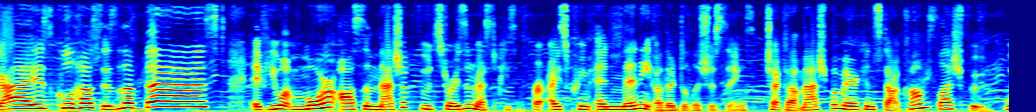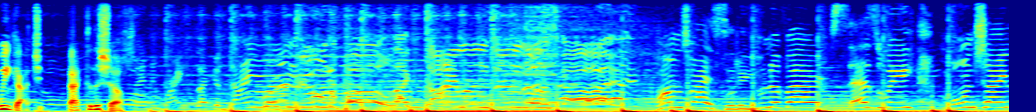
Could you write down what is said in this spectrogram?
Guys, Coolhaus is the best! If you want more awesome mashup food stories and recipes for ice cream and many other delicious things, check out mashupamericans.com slash food. We got you. Back to the show. To the universe as we moonshine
